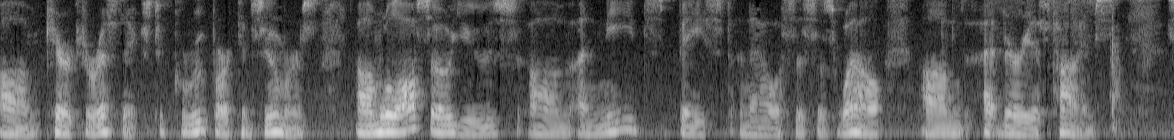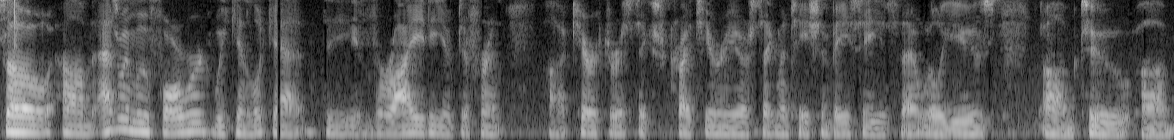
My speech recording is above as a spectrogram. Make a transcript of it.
um, characteristics to group our consumers. Um, we'll also use um, a needs-based analysis as well um, at various times. So um, as we move forward, we can look at the variety of different uh, characteristics, criteria, segmentation bases that we'll use um, to, um,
